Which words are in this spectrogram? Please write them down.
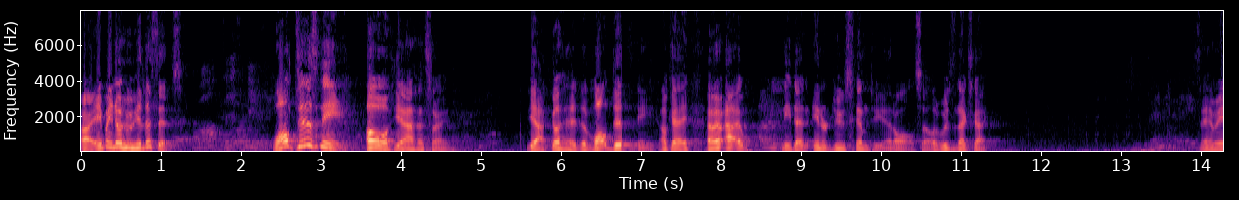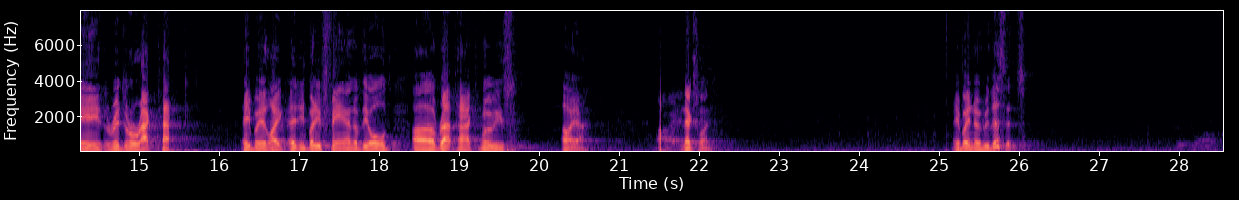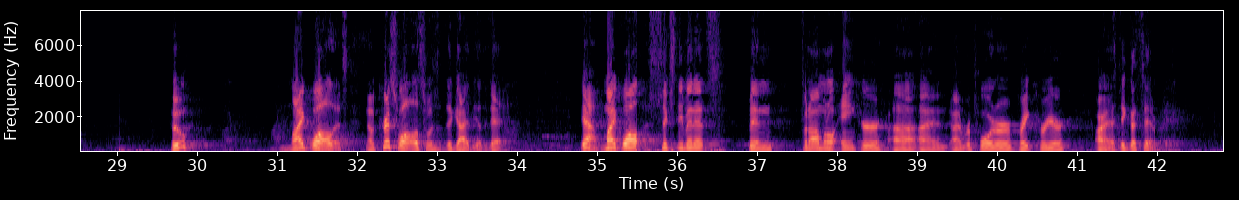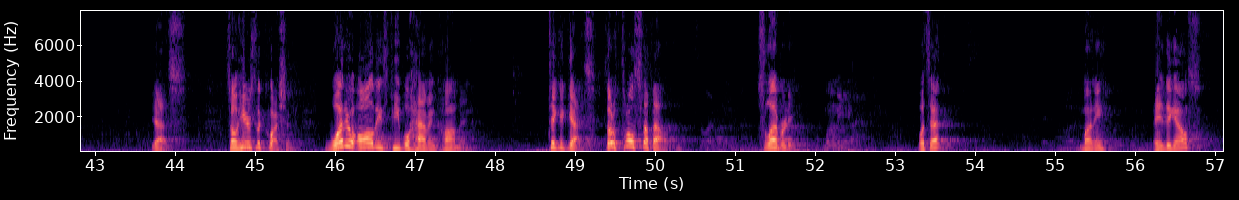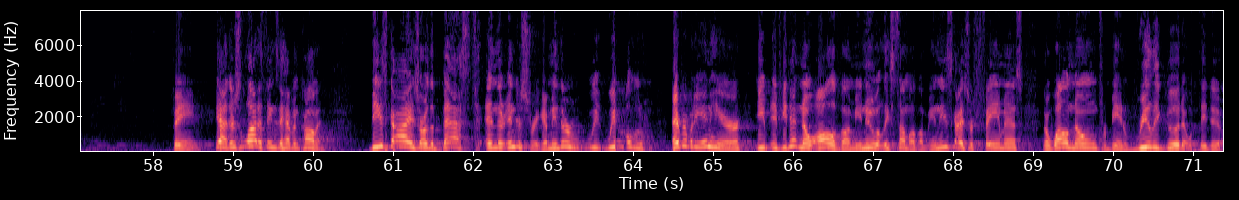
All right, anybody know who this is? Walt Disney. Walt Disney. Oh, yeah, that's right. Yeah, go ahead. Walt Disney, okay? I, I, I don't even need to introduce him to you at all. So, who's the next guy? Sammy Sammy, the original Rat Pack. Anybody like anybody fan of the old uh, Rat Pack movies? Oh yeah. Next one. Anybody know who this is? Who? Mike Wallace. Now, Chris Wallace was the guy the other day. Yeah, Mike Wallace, 60 Minutes, been phenomenal anchor uh, and, and reporter, great career. All right, I think that's it. Yes. So here's the question What do all these people have in common? Take a guess. Throw, throw stuff out. Celebrity. Money. What's that? Money. Anything else? Fame. Yeah, there's a lot of things they have in common. These guys are the best in their industry. I mean, they're, we, we all, everybody in here, if you didn't know all of them, you knew at least some of them. I mean, these guys are famous. They're well known for being really good at what they do.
